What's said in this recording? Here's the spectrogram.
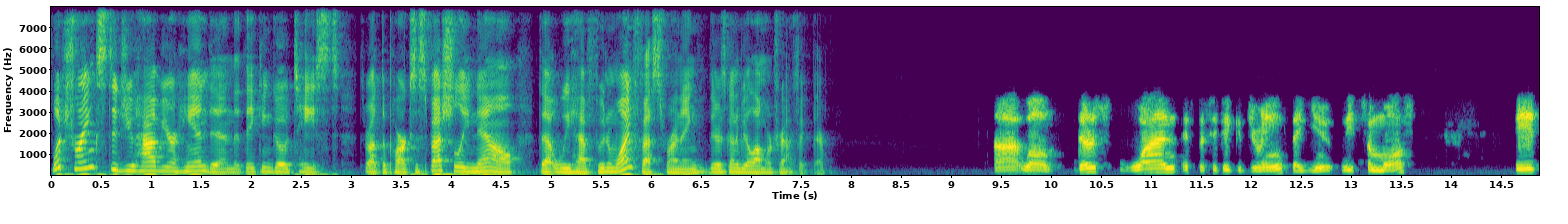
what drinks did you have your hand in that they can go taste throughout the parks, especially now that we have Food and Wine Fest running. There's going to be a lot more traffic there. Uh, well, there's one specific drink that you need some must. It's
